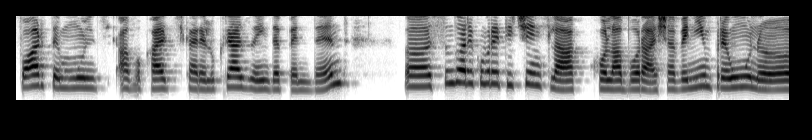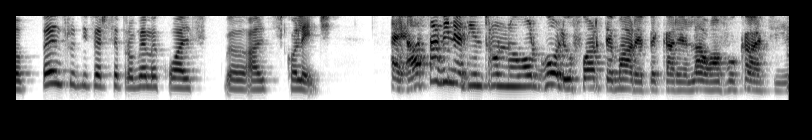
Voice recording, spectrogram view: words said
foarte mulți avocați care lucrează independent uh, sunt oarecum reticenți la a colabora și a veni împreună pentru diverse probleme cu alți, uh, alți colegi. Ei, asta vine dintr-un orgoliu foarte mare pe care îl au avocații.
